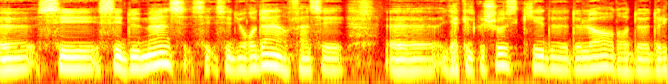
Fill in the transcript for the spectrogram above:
euh, ces, ces, deux mains, c'est du Rodin. Enfin, c'est euh, il y a quelque chose qui est de, de l'ordre de, de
